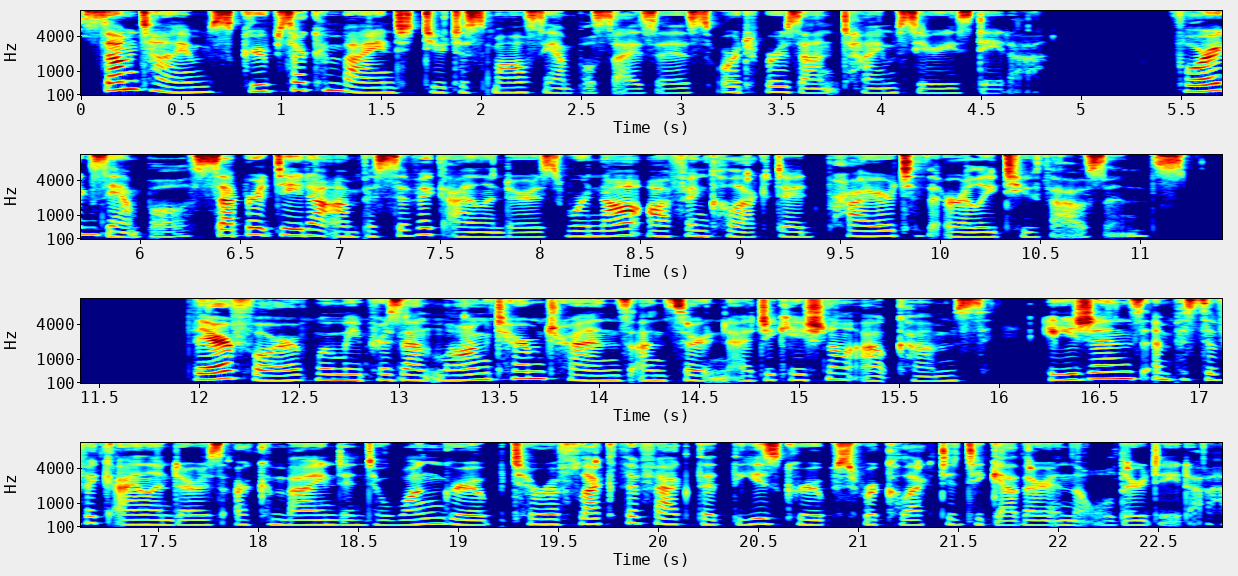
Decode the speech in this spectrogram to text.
Sometimes, groups are combined due to small sample sizes or to present time series data. For example, separate data on Pacific Islanders were not often collected prior to the early 2000s. Therefore, when we present long term trends on certain educational outcomes, Asians and Pacific Islanders are combined into one group to reflect the fact that these groups were collected together in the older data.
